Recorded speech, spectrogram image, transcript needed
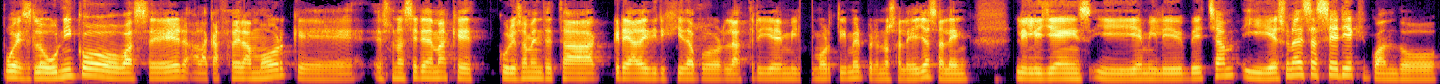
Pues lo único va a ser A la caza del amor, que es una serie además que curiosamente está creada y dirigida por la actriz Emily Mortimer, pero no sale ella, salen Lily James y Emily Becham. Y es una de esas series que cuando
